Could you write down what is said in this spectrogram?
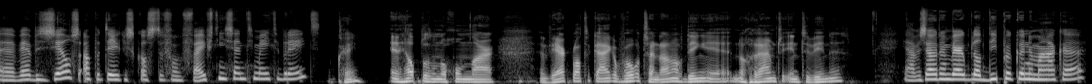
Uh, we hebben zelfs apothekerskasten van 15 centimeter breed. Oké. Okay. En helpt het dan nog om naar een werkblad te kijken bijvoorbeeld? Zijn daar nog dingen, nog ruimte in te winnen? Ja, we zouden een werkblad dieper kunnen maken.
